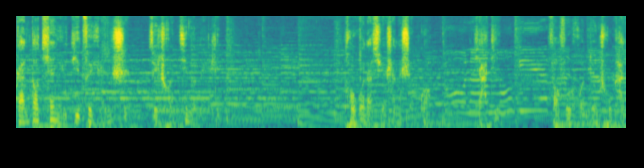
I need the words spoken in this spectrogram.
感到天与地最原始、最纯净的美丽。透过那雪山的神光，雅丁仿佛混沌初开的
